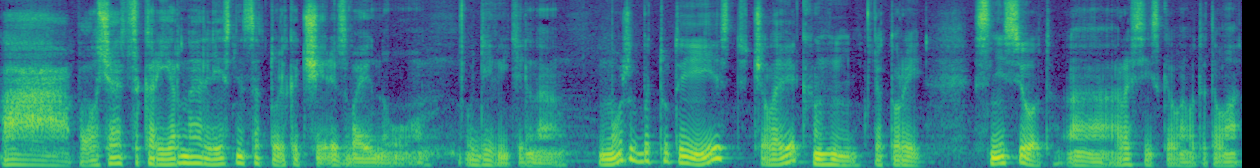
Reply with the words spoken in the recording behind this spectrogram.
А, получается, карьерная лестница только через войну. Удивительно. Может быть, тут и есть человек, который снесет а, российского вот этого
